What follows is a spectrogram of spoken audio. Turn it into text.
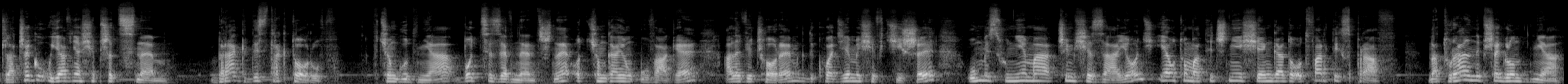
Dlaczego ujawnia się przed snem? Brak dystraktorów. W ciągu dnia bodźce zewnętrzne odciągają uwagę, ale wieczorem, gdy kładziemy się w ciszy, umysł nie ma czym się zająć i automatycznie sięga do otwartych spraw. Naturalny przegląd dnia.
